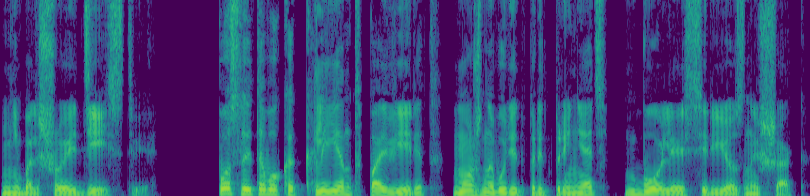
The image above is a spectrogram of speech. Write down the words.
небольшое действие. После того, как клиент поверит, можно будет предпринять более серьезный шаг.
